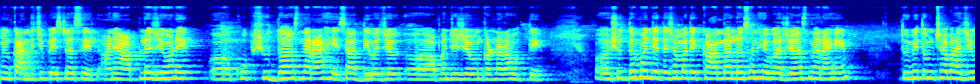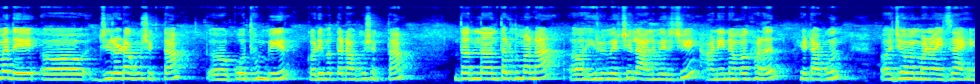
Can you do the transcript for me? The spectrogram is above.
कांद्याची पेस्ट असेल. आणि आपलं जेवण हे खूप शुद्ध असणार आहे सात दिवस जेव आपण जे जेवण करणार आहोत ते. शुद्ध म्हणजे त्याच्यामध्ये कांदा लसण हे वर्ज्य असणार आहे. तुम्ही तुमच्या भाजीमध्ये जिरं टाकू शकता. कोथिंबीर कढीपत्ता टाकू शकता. तदनंतर तुम्हाला हिरवी मिरची लाल मिरची आणि नमक हळद हे टाकून जेवण बनवायचं आहे.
